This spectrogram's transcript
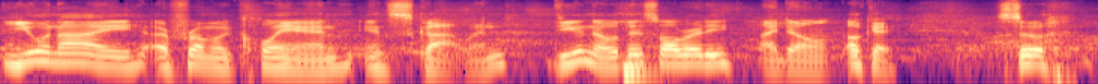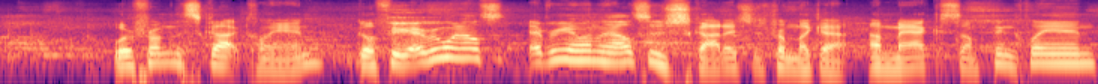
you and I are from a clan in Scotland. Do you know this already? I don't. Okay, so we're from the Scott clan. Go figure. Everyone else, everyone else who's Scottish is from like a, a Mac something clan.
